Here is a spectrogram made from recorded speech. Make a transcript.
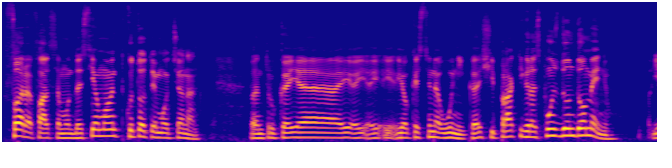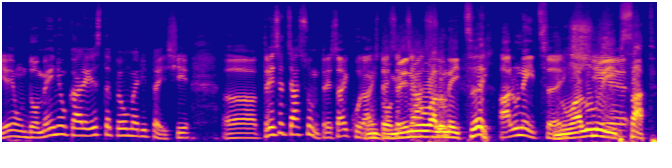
fără falsă modestie, e un moment cu totul emoționant pentru că e, e, e o chestiune unică și practic răspuns de un domeniu. E un domeniu care este pe umerii tăi și uh, trebuie să-ți asumi, trebuie să ai curaj. Un domeniu al unei țări. Al unei țări. Nu al unui sat.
